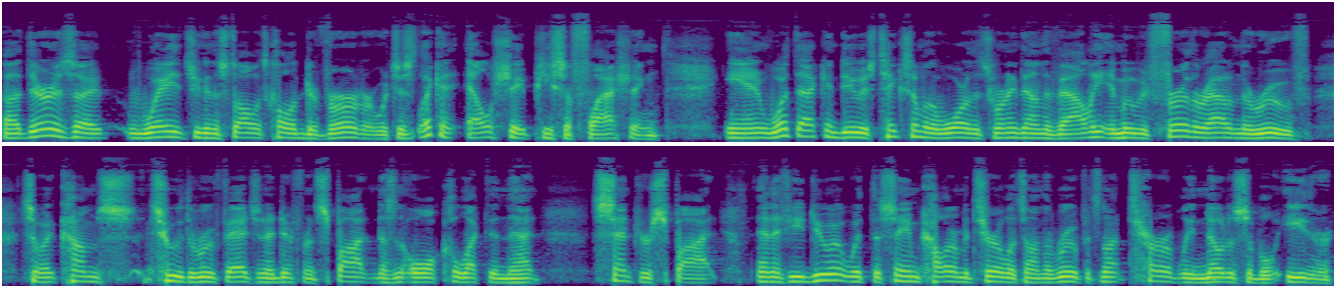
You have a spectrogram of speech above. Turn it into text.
Uh, there is a way that you can install what's called a diverter, which is like an L-shaped piece of flashing. And what that can do is take some of the water that's running down the valley and move it further out on the roof so it comes to the roof edge in a different spot and doesn't all collect in that center spot. And if you do it with the same color material that's on the roof, it's not terribly noticeable either.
